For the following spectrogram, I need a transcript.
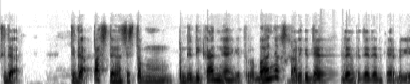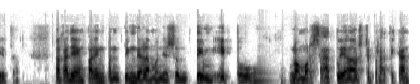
tidak tidak pas dengan sistem pendidikannya gitu loh. Banyak sekali kejadian-kejadian kayak begitu. Makanya yang paling penting dalam menyusun tim itu nomor satu yang harus diperhatikan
